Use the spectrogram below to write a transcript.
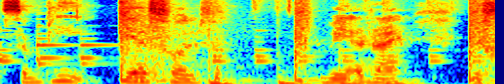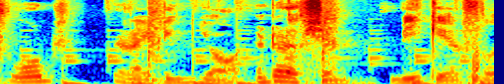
So be careful. Be right before writing your introduction. Be careful.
